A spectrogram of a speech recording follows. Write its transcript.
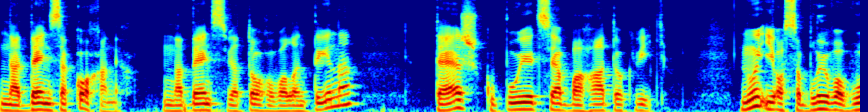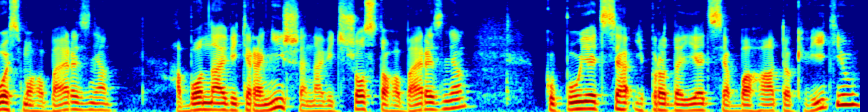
на День закоханих, на День Святого Валентина теж купується багато квітів. Ну і особливо 8 березня, або навіть раніше, навіть 6 березня купується і продається багато квітів,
